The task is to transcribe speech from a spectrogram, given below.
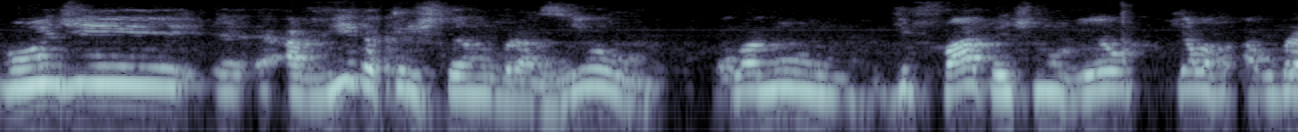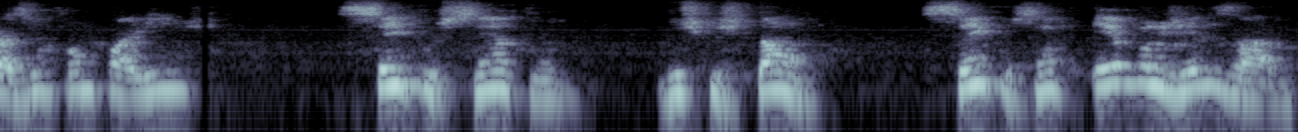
onde é, a vida cristã no Brasil ela não, de fato, a gente não vê que ela, o Brasil foi um país 100% dos estão 100% evangelizados,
